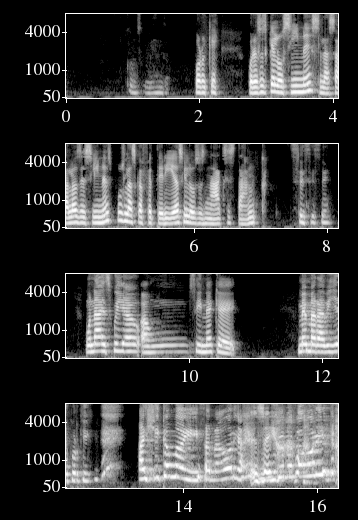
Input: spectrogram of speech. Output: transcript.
Consumiendo. ¿Por qué? Por eso es que los cines, las salas de cines, pues las cafeterías y los snacks están Sí, sí, sí. Una vez fui a, a un cine que me maravillé porque hay jícama y zanahoria. ¿En serio? mi favorito.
